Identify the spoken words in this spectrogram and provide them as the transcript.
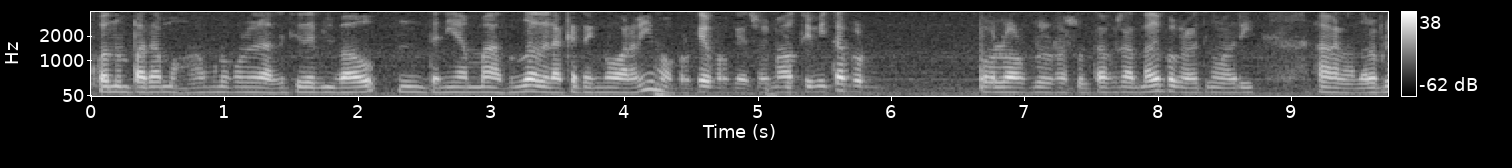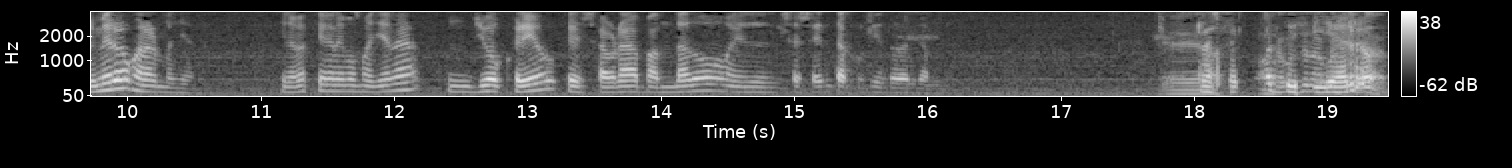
cuando empatamos a uno con el Atleti de Bilbao mm, tenía más dudas de las que tengo ahora mismo. ¿Por qué? Porque soy más optimista por, por los, los resultados que se han dado y porque el Atlético de Madrid ha ganado. Lo primero, ganar mañana. Y una vez que ganemos mañana, yo creo que se habrá mandado el 60% del camino. Eh, Respecto a.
